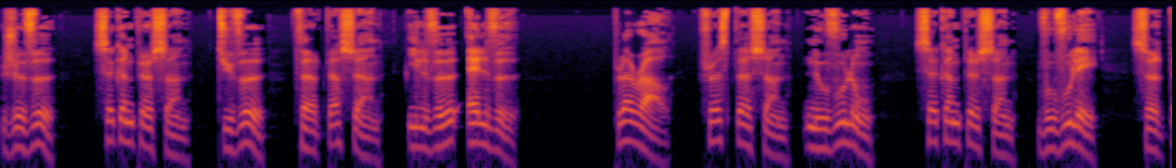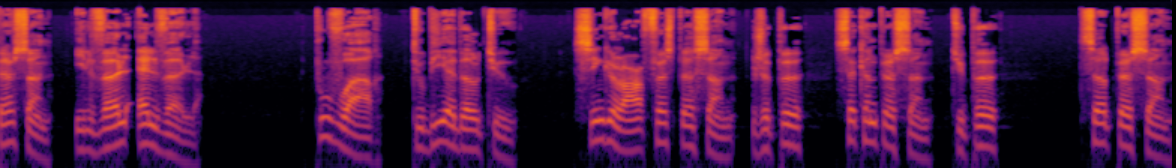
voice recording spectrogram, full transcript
je veux. Second person, tu veux. Third person, il veut, elle veut. Plural, first person, nous voulons. Second person, vous voulez. Third person, ils veulent, elles veulent. Pouvoir, to be able to. Singular, first person, je peux. Second person, tu peux. Third person,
